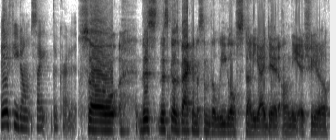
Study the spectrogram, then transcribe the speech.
if you don't cite the credit? So this this goes back into some of the legal study I did on the issue.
